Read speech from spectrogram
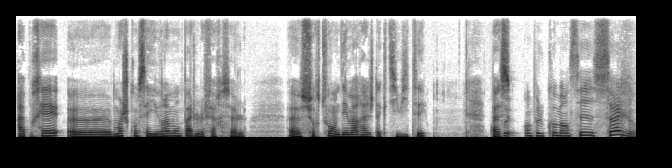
Après, euh, moi, je conseille vraiment pas de le faire seul, surtout en démarrage d'activité. On peut, on peut le commencer seul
